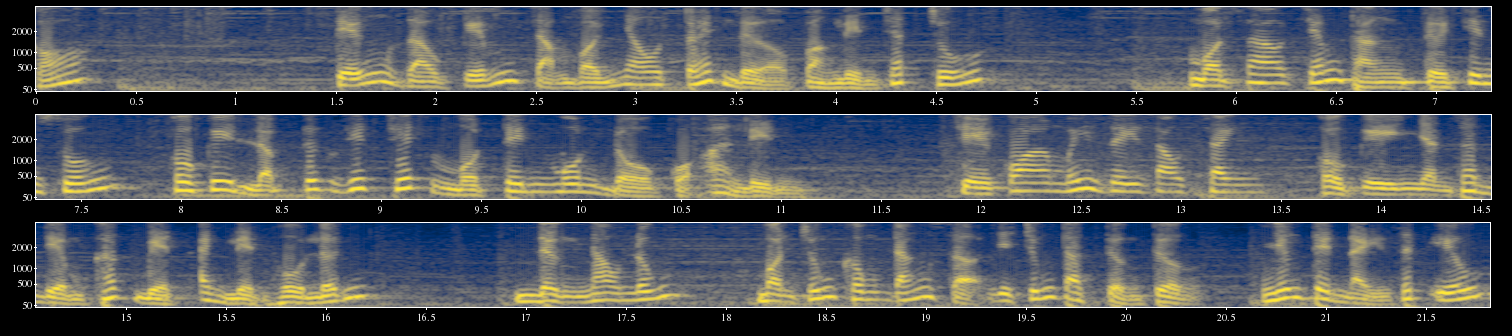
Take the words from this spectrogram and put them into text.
có. Tiếng dao kiếm chạm vào nhau tóe lửa vàng liền chắt chú một dao chém thẳng từ trên xuống Hoki lập tức giết chết một tên môn đồ của A Lìn chỉ qua mấy giây giao tranh Hồ Kỳ nhận ra điểm khác biệt anh liền hô lớn. Đừng nao núng, Bọn chúng không đáng sợ như chúng ta tưởng tượng. Những tên này rất yếu.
